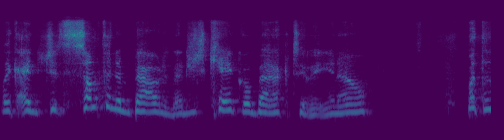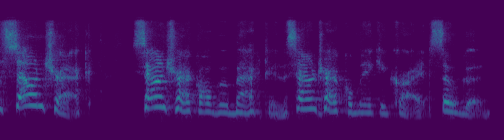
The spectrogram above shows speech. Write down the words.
Like I just something about it. I just can't go back to it, you know? But the soundtrack, soundtrack I'll go back to. The soundtrack will make you cry. It's so good.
